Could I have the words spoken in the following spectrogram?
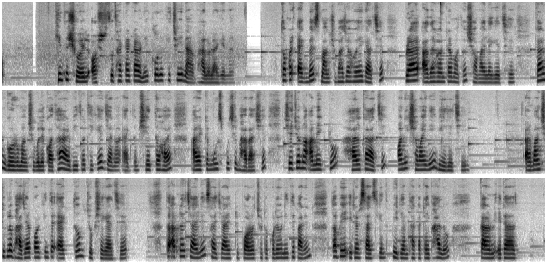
কিন্তু শরীর অসুস্থ থাকার কারণে কোনো কিছুই না ভালো লাগে না। তো আমার এক ব্যাস মাংস ভাজা হয়ে গেছে। প্রায় আধা ঘণ্টার মতো সময় লেগেছে। কারণ গরুর মাংস বলে কথা আর ভিতর থেকে যেন একদম সেদ্ধ হয় আর একটা মুচমুচে ভাব আসে। সেজন্য আমি একটু হালকা আছে অনেক সময় নিয়ে ভেজেছি। আর মাংসগুলো ভাজার পর কিন্তু একদম চুপসে গেছে। তো আপনারা চাইলে সাইজে আর একটু বড়, ছোট করেও নিতে পারেন। তবে এটার সাইজ কিন্তু মিডিয়াম থাকাটাই ভালো। কারণ এটা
